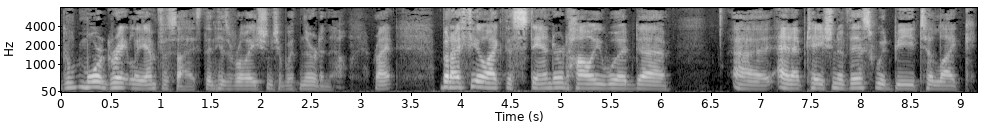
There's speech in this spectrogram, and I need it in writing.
g- more greatly emphasized than his relationship with Nerdanel, right? But I feel like the standard Hollywood uh, uh, adaptation of this would be to like,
